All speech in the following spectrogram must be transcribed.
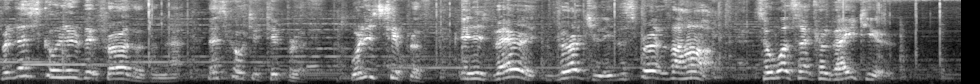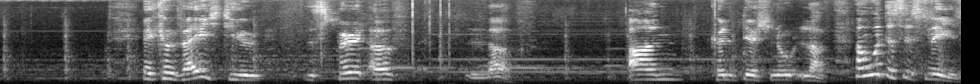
But let's go a little bit further than that. Let's go to Tiphareth. What is Tiphareth? It is very, virtually the spirit of the heart. So what's that convey to you? It conveys to you the spirit of love. Unconditional love. And what does this mean?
